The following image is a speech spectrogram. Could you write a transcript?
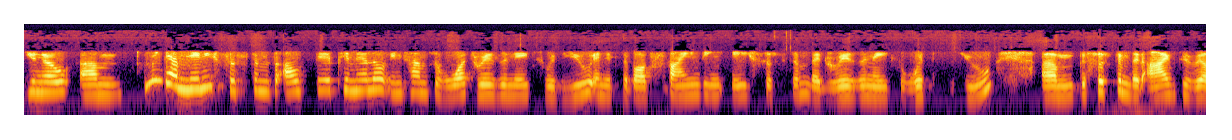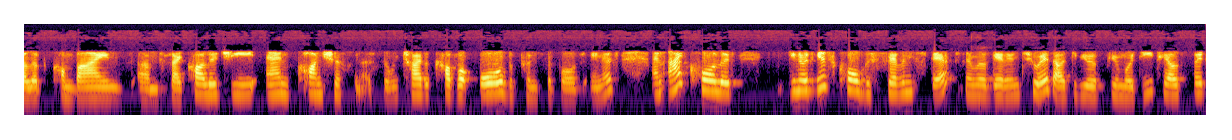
you know, um, I mean, there are many systems out there, Phemelo, in terms of what resonates with you, and it's about finding a system that resonates with you. Um, the system that I've developed combines um, psychology and consciousness. So we try to cover all the principles in it. And I call it, you know, it is called the seven steps, and we'll get into it. I'll give you a few more details. But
